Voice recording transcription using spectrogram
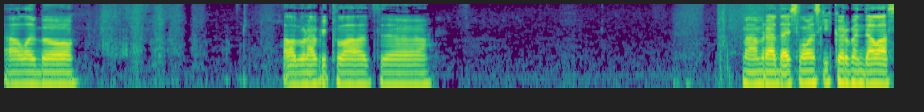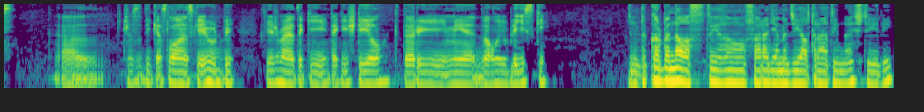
Alebo alebo napríklad eh, Mám rád aj slovenských Corben Dallas, a čo sa týka slovenskej hudby. Tiež majú taký, taký štýl, ktorý mi je veľmi blízky. To Corbin Dallas ty, sa radia medzi alternatívne štýly.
